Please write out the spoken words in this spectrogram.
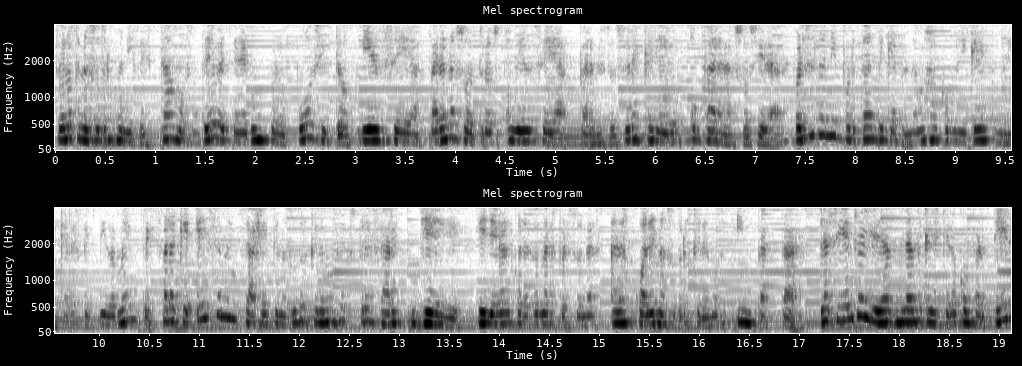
todo lo que nosotros manifestamos debe tener un propósito, bien sea para nosotros o bien sea para nuestros seres queridos o para la sociedad. Por eso es tan importante que aprendamos a comunicar y comunicar efectivamente, para que ese mensaje que nosotros queremos expresar llegue y llegue al corazón de las personas a las cuales nosotros queremos impactar. La siguiente habilidad blanda que les quiero compartir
